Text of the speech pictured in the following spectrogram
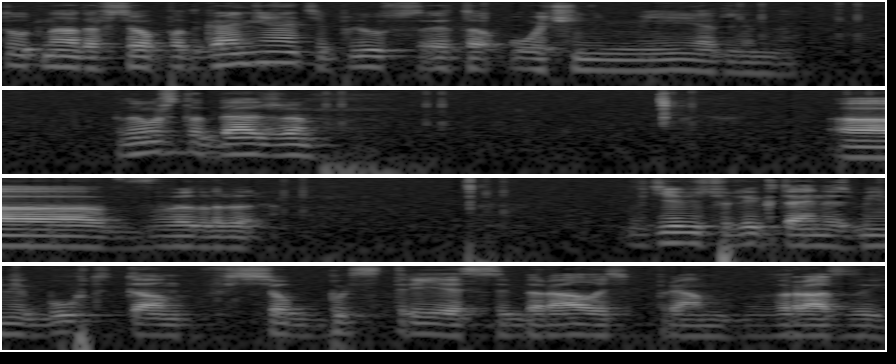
тут надо все подгонять, и плюс это очень медленно. Потому что даже в, в 9 улик Тайны Змеиной бухты там все быстрее собиралось прям в разы.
